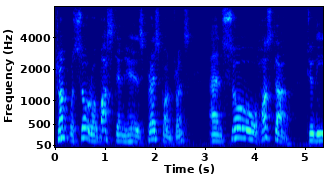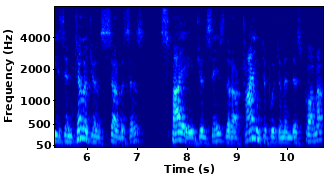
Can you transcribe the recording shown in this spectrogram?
Trump was so robust in his press conference and so hostile to these intelligence services, spy agencies that are trying to put him in this corner,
